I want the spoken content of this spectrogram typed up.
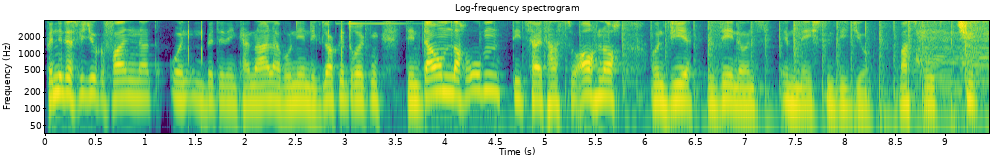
Wenn dir das Video gefallen hat, unten bitte den Kanal abonnieren, die Glocke drücken, den Daumen nach oben, die Zeit hast du auch noch und wir sehen uns im nächsten Video. Mach's gut, tschüss.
